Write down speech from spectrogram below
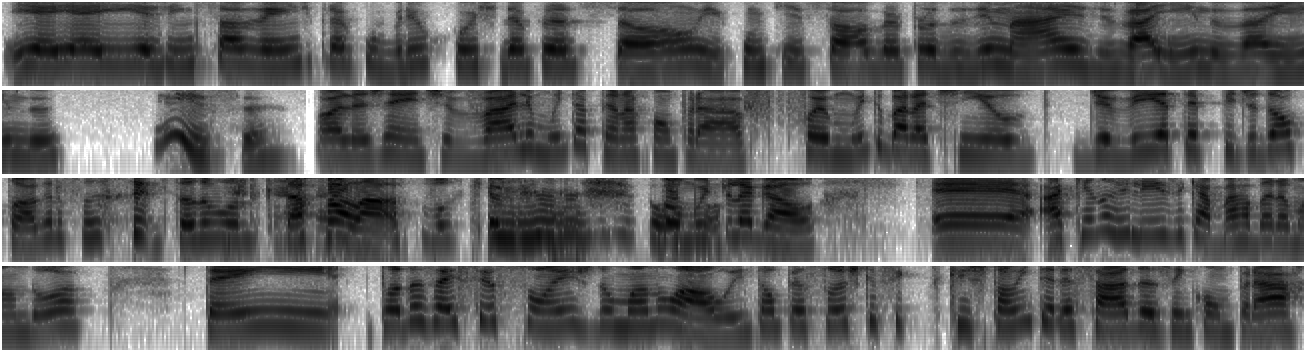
e aí, aí a gente só vende para cobrir o custo da produção e com que sobra produzir mais e vai indo, vai indo. E é isso. Olha, gente, vale muito a pena comprar. Foi muito baratinho. Eu devia ter pedido autógrafo de todo mundo que tava lá, porque ficou muito legal. É, aqui no release que a Bárbara mandou, tem todas as seções do manual. Então, pessoas que, que estão interessadas em comprar,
